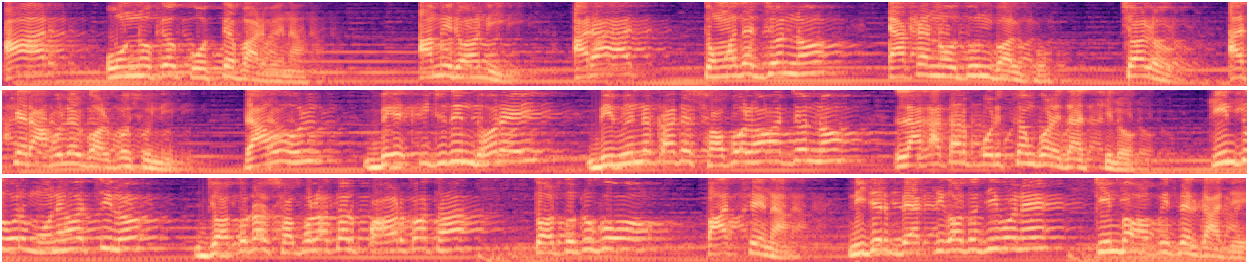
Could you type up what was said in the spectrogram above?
আর অন্য কেউ করতে পারবে না। আমি রনি, আর আজ তোমাদের জন্য একটা নতুন গল্প। চলো, আজকে রাহুলের গল্প শুনি। রাহুল বেশ কিছুদিন ধরেই বিভিন্ন কাজে সফল হওয়ার জন্য লাগাতার পরিশ্রম করে যাচ্ছিল। কিন্তু ওর মনে হচ্ছিল, যতটা সফলতার পাওয়ার কথা ততটুকুও পাচ্ছে না। নিজের ব্যক্তিগত জীবনে কিংবা অফিসের কাজে।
